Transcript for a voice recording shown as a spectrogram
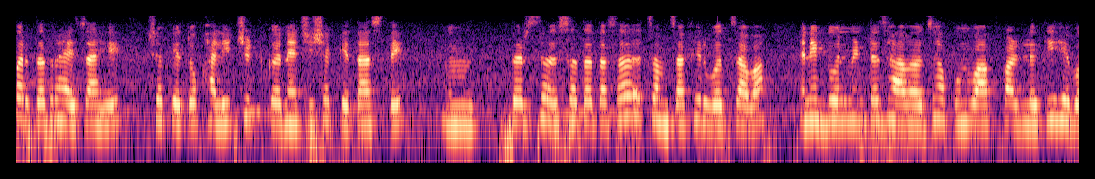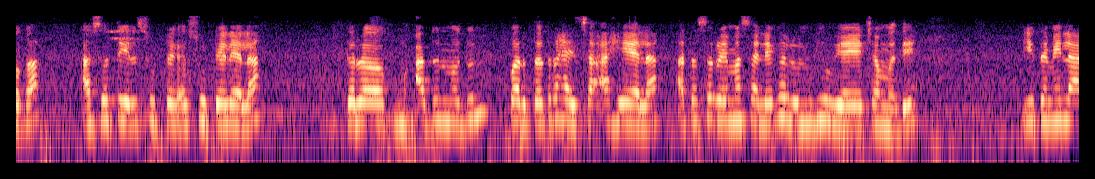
परतत राहायचं आहे. शक्यतो खाली चिटकण्याची शक्यता असते. तर स सतत असं चमचा फिरवत जावा. आणि एक दोन मिनटं झा झाकून वाफ काढलं की हे बघा असं तेल सुटे सुटेल याला. तर अधूनमधून परतत राहायचं आहे याला. आता सगळे मसाले घालून घेऊया याच्यामध्ये. इथं मी ला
